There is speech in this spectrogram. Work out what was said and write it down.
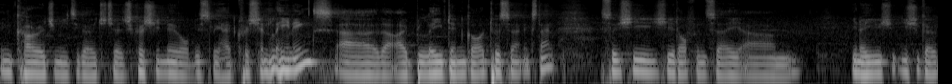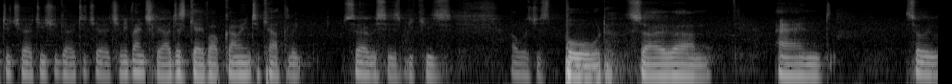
encouraged me to go to church because she knew, obviously, I had Christian leanings uh, that I believed in God to a certain extent. So she she'd often say, um, you know, you should you should go to church. You should go to church. And eventually, I just gave up going to Catholic services because I was just bored. So um, and so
